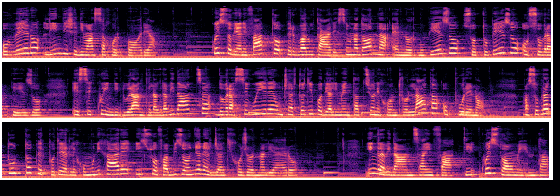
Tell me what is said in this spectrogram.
ovvero l'indice di massa corporea. Questo viene fatto per valutare se una donna è normopeso, sottopeso o sovrappeso e se quindi durante la gravidanza dovrà seguire un certo tipo di alimentazione controllata oppure no ma soprattutto per poterle comunicare il suo fabbisogno energetico giornaliero. In gravidanza, infatti, questo aumenta.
